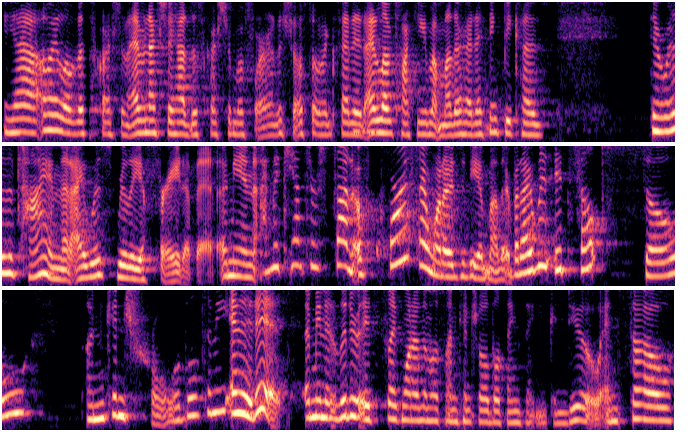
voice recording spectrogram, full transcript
Yeah. Oh, I love this question. I haven't actually had this question before on the show, so I'm excited. I mm-hmm. love talking about motherhood. I think because there was a time that I was really afraid of it. I mean, I'm a cancer sun. Of course I wanted to be a mother, but I was it felt so uncontrollable to me and it is. I mean, it literally it's like one of the most uncontrollable things that you can do. And so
